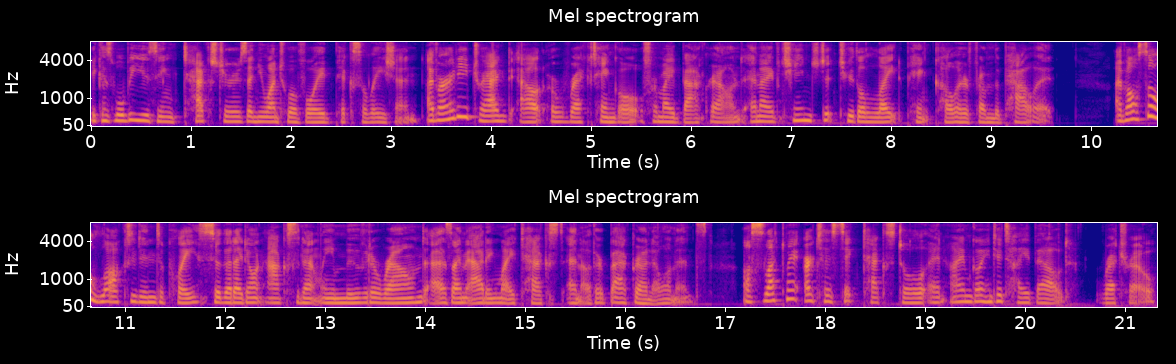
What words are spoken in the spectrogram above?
because we'll be using textures and you want to avoid pixelation. I've already dragged out a rectangle for my background and I've changed it to the light pink color from the palette. I've also locked it into place so that I don't accidentally move it around as I'm adding my text and other background elements. I'll select my artistic text tool and I'm going to type out retro.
